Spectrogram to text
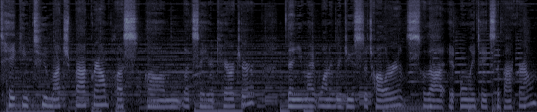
taking too much background plus, um, let's say your character, then you might want to reduce the tolerance so that it only takes the background.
